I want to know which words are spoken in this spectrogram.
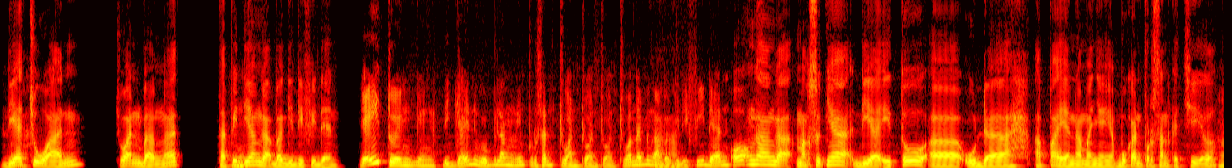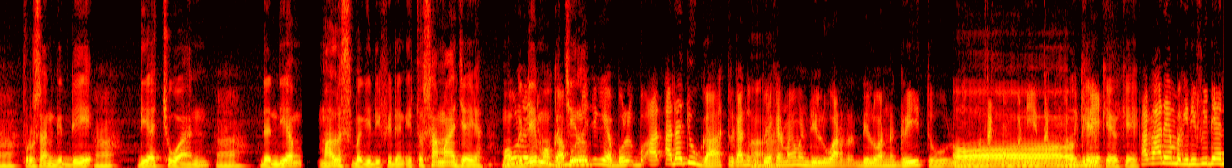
Dia cuan, cuan banget, tapi Hmm. dia nggak bagi dividen. Ya itu yang yang tiga ini gue bilang ini perusahaan cuan cuan cuan cuan tapi nggak bagi dividen Oh enggak enggak, maksudnya dia itu eh, udah apa ya namanya ya, bukan perusahaan kecil, Ah. perusahaan gede, Ah. dia cuan Ah. dan dia males bagi dividen. Itu sama aja ya, mau boleh gede juga, mau kecil. boleh juga ya boleh, bo- ada juga tergantung kebijakan mereka di luar di luar negeri itu lu Oh, tech company tech company oke gede oke oke. kagak ada yang bagi dividen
